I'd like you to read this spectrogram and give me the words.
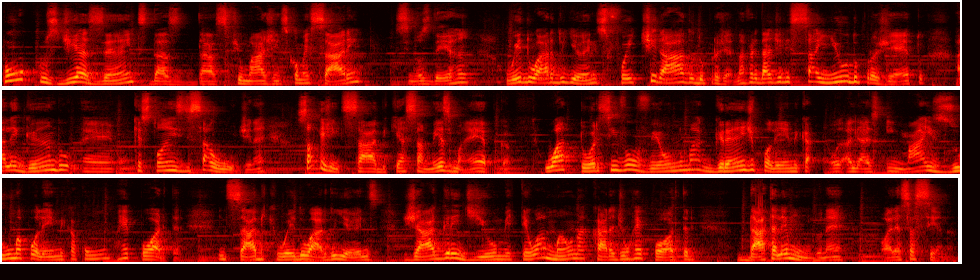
poucos dias antes das, das filmagens começarem, se nos derram, o Eduardo Yannis foi tirado do projeto. Na verdade, ele saiu do projeto alegando é, questões de saúde, né? Só que a gente sabe que essa mesma época o ator se envolveu numa grande polêmica, aliás, em mais uma polêmica com um repórter. A gente sabe que o Eduardo Yannis já agrediu, meteu a mão na cara de um repórter da Telemundo, né? Olha essa cena.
